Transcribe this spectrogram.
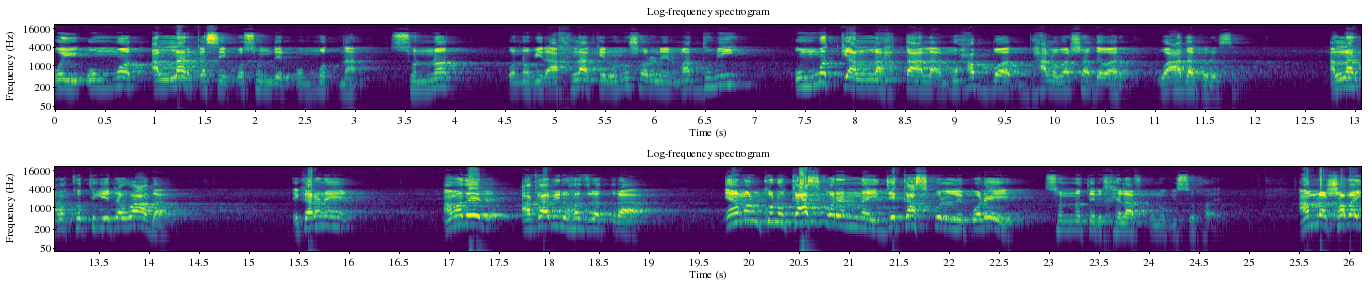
ওই উম্মত আল্লাহর কাছে পছন্দের উম্মত না। সুন্নত ও নবীর আখলাকের অনুসরণের মাধ্যমেই উম্মতকে আল্লাহ তালা মোহাব্বত, ভালোবাসা দেওয়ার ওয়াদা করেছেন। আল্লাহর পক্ষ থেকে এটা ওয়াদা। এ কারণে আমাদের আকাবির হজরতরা এমন কোনো কাজ করেন নাই যে কাজ করলে পরে সুন্নতের খেলাফ কোনো কিছু হয়। আমরা সবাই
